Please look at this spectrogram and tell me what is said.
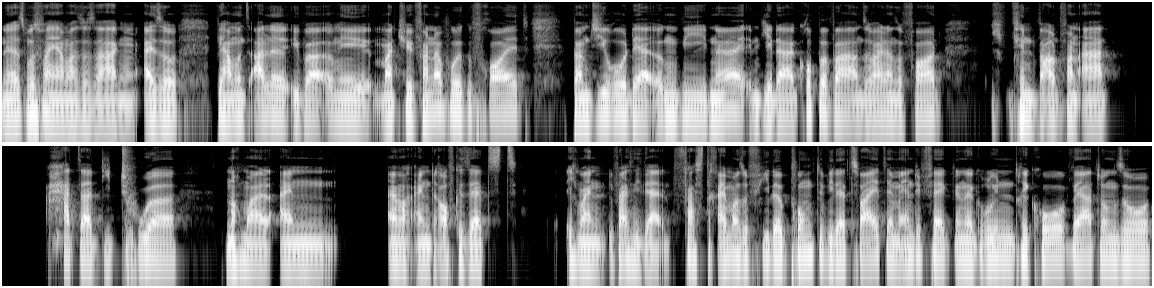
Ne, das muss man ja mal so sagen. Also, wir haben uns alle über irgendwie Mathieu van der Poel gefreut, beim Giro, der irgendwie ne, in jeder Gruppe war und so weiter und so fort. Ich finde, Wout van Art hat da die Tour nochmal einen, einfach einen draufgesetzt. Ich meine, ich weiß nicht, der hat fast dreimal so viele Punkte wie der zweite im Endeffekt in der grünen Trikotwertung so.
